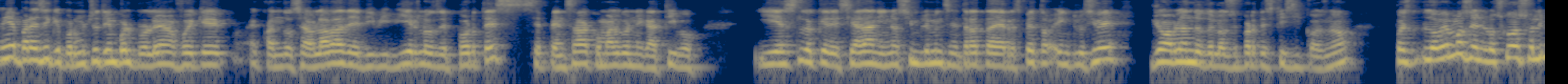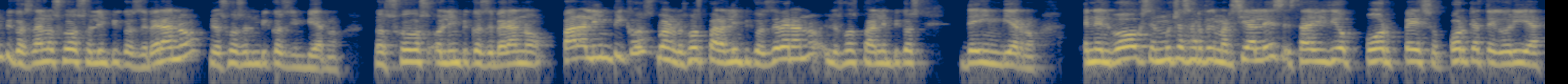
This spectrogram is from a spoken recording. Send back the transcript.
Mí me parece que por mucho tiempo el problema fue que cuando se hablaba de dividir los deportes, se pensaba como algo negativo. Y es lo que decía Dani, no simplemente se trata de respeto. E inclusive yo hablando de los deportes físicos, ¿no? Pues lo vemos en los Juegos Olímpicos, están los Juegos Olímpicos de verano y los Juegos Olímpicos de invierno. Los Juegos Olímpicos de verano paralímpicos, bueno, los Juegos Paralímpicos de verano y los Juegos Paralímpicos de invierno. En el box, en muchas artes marciales, está dividido por peso, por categoría.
